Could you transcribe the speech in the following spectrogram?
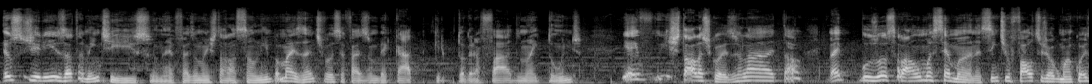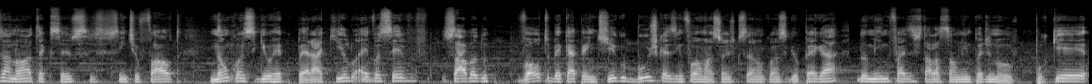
Eu sugeri exatamente isso, né? Faz uma instalação limpa, mas antes você faz um backup criptografado no iTunes. E aí instala as coisas lá e tal. Aí usou, sei lá, uma semana. Sentiu falta de alguma coisa, anota que você se- sentiu falta. Não conseguiu recuperar aquilo. Aí você, sábado, volta o backup antigo, busca as informações que você não conseguiu pegar. Domingo faz a instalação limpa de novo. Porque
